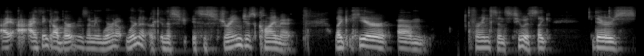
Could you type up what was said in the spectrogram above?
I, I think Albertans. I mean, we're in a, we're in, a, in this. It's the strangest climate. Like here, um, for instance, too. It's like there's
